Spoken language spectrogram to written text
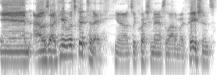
and I was like, "Hey, what's good today?" You know, it's a question I ask a lot of my patients.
